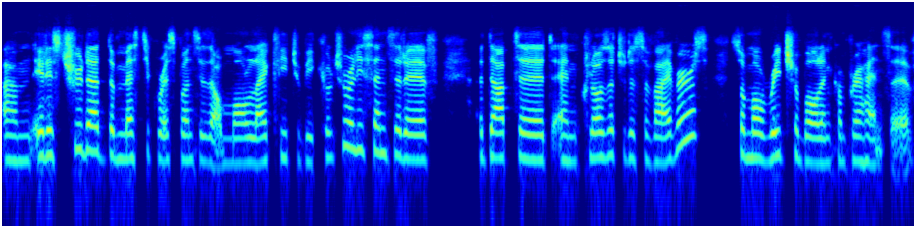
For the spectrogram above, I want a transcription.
um, it is true that domestic responses are more likely to be culturally sensitive, adapted, and closer to the survivors, so more reachable and comprehensive.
